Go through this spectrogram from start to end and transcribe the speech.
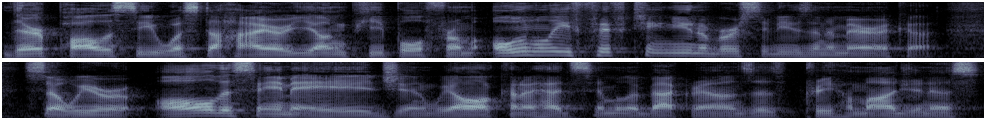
Their policy was to hire young people from only 15 universities in America. So we were all the same age and we all kind of had similar backgrounds, as pretty homogenous.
